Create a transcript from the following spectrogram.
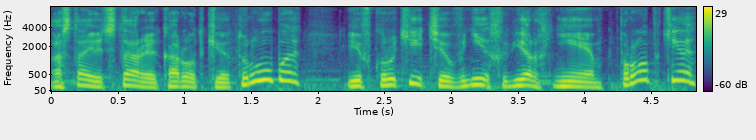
оставить старые короткие трубы и вкрутить в них верхние пробки,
